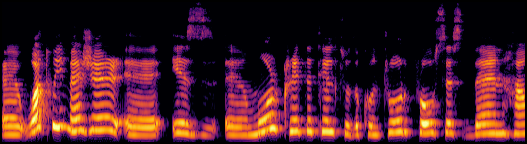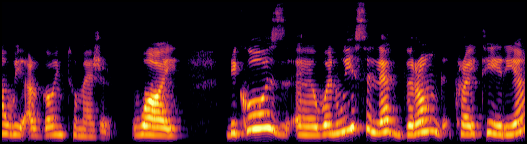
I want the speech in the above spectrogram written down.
Uh, what we measure uh, is uh, more critical to the control process than how we are going to measure. Why? Because when we select the wrong criteria,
